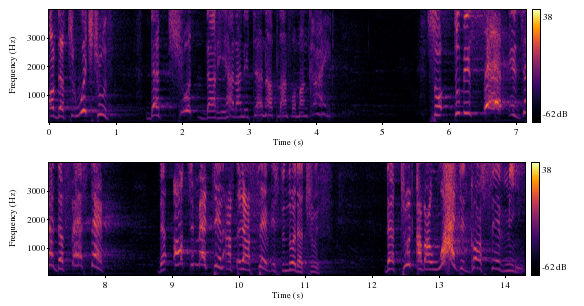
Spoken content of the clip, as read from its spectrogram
of the truth. Which truth? The truth that he had an eternal plan for mankind. So to be saved is just the first step. The ultimate thing after you are saved is to know the truth. The truth about why did God save me?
